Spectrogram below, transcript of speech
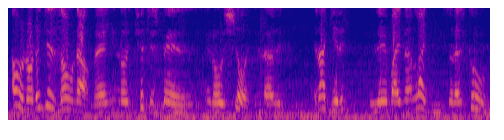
I don't know, they just zone out, man. You know, attention span, you know, short. You know, I mean? and I get it because everybody not like me, so that's cool.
